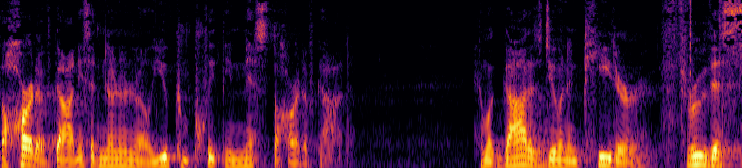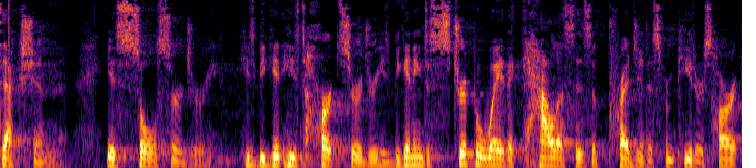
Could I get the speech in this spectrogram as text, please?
the heart of God. And he said, no, no, no, you completely missed the heart of God. And what God is doing in Peter through this section is soul surgery. He's, begin, he's heart surgery. He's beginning to strip away the calluses of prejudice from Peter's heart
